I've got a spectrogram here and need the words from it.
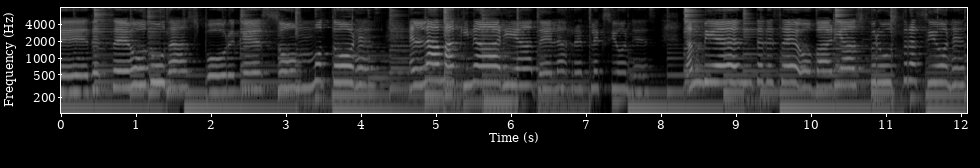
Te deseo dudas porque son motores en la maquinaria de las reflexiones. También te deseo varias frustraciones,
